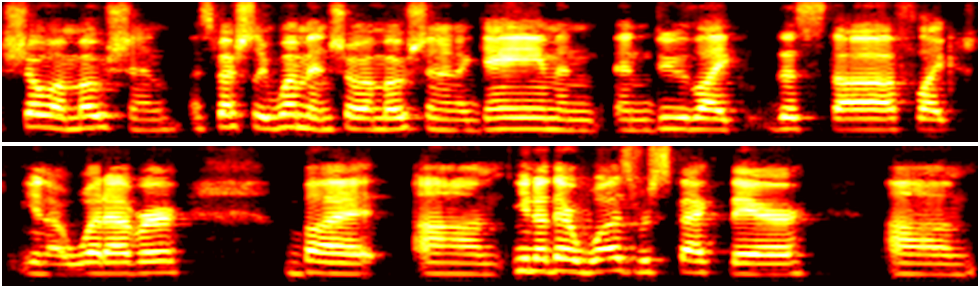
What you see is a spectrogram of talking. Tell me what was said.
show emotion, especially women show emotion in a game and and do like this stuff like, you know, whatever. But um, you know, there was respect there um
